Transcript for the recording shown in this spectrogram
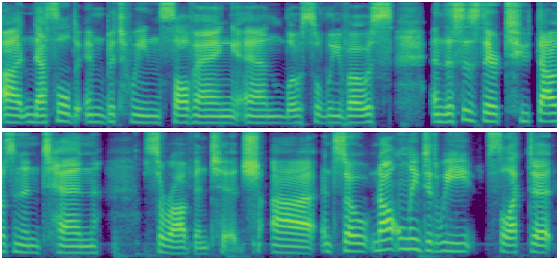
uh, nestled in between Solvang and Los Olivos. And this is their 2010 Syrah vintage. Uh, and so not only did we select it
